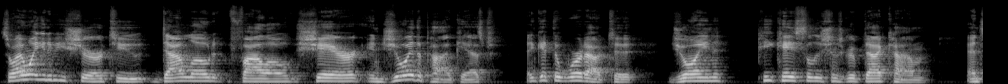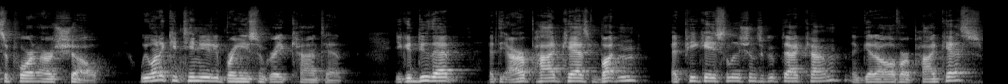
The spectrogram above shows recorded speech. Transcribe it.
So I want you to be sure to download, follow, share, enjoy the podcast, and get the word out to join pksolutionsgroup.com and support our show. We want to continue to bring you some great content. You can do that at the Our Podcast button at pksolutionsgroup.com and get all of our podcasts.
